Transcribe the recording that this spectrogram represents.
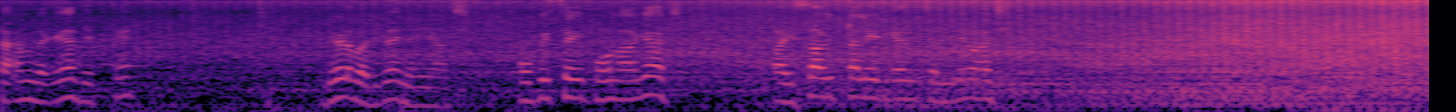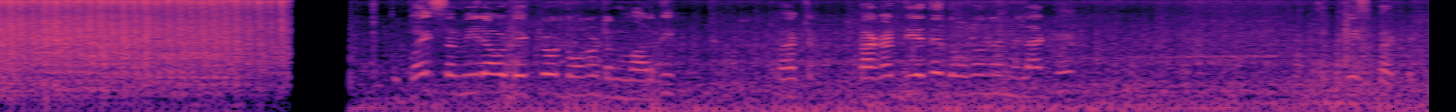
टाइम लगेगा देखते हैं। डेढ़ बज गए नहीं आज। ऑफ़िस से ही फ़ोन आ गया आज। पैसा इतना लेट कैसे चल रही आज? तो भाई समीरा और डेक के और दोनों टन मार दी। पैकेट दिए थे दोनों ने मिला के। इक्कीस पैकेट।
